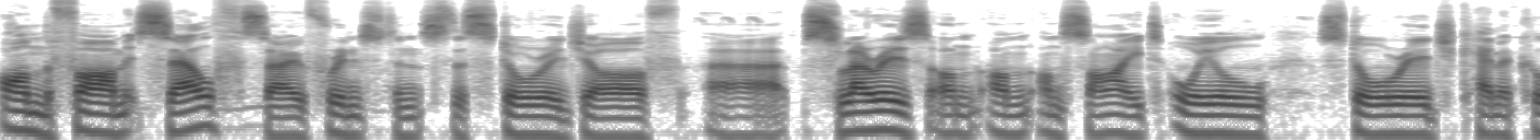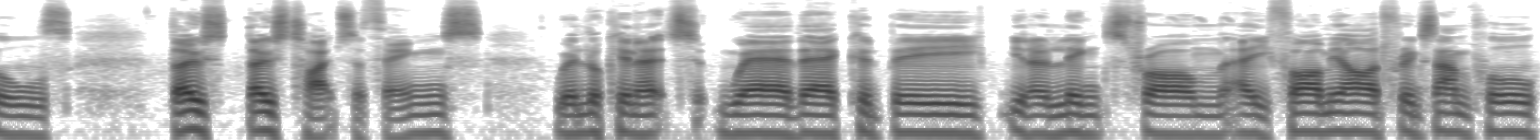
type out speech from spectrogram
on the farm itself. So for instance, the storage of uh, slurries on, on, on site, oil storage, chemicals, those, those types of things. We're looking at where there could be, you know, links from a farmyard, for example,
